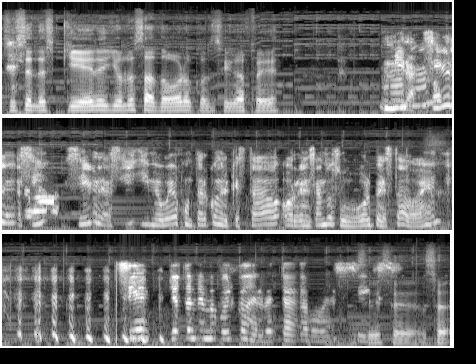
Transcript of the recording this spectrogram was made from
si se les quiere, yo los adoro, consiga fe. Mira, síguele así, síguele así y me voy a juntar con el que está organizando su golpe de estado, ¿eh? Sí, yo también me voy a con el Betabo. ¿eh? Sí. Sí, se, se,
